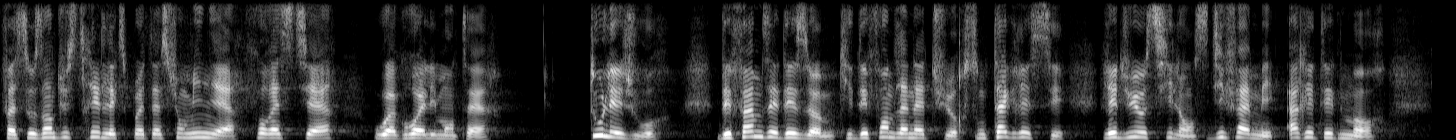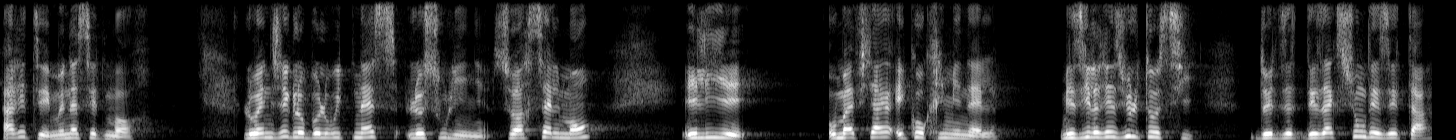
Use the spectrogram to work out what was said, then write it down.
face aux industries de l'exploitation minière, forestière ou agroalimentaire. Tous les jours, des femmes et des hommes qui défendent la nature sont agressés, réduits au silence, diffamés, arrêtés de mort, arrêtés, menacés de mort. L'ONG Global Witness le souligne, ce harcèlement est lié aux mafias écocriminelles, mais il résulte aussi des actions des États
